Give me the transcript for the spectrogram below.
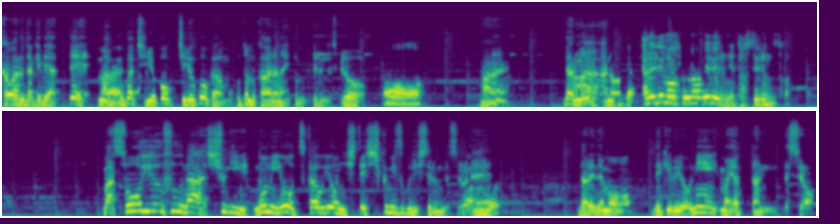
変わるだけであって、まあ、僕は治療効治療効果はもうほとんど変わらないと思ってるんですけど。はい、だからまあ、あの、誰でもそのレベルには達せるんですか？まあ、そういうふうな主義のみを使うようにして仕組み作りしてるんですよね。誰でもできるように、まあ、やったんですよ。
